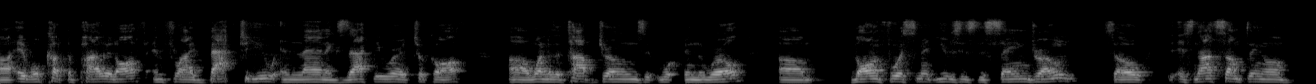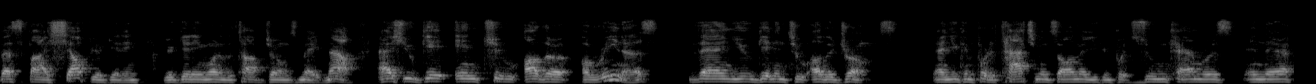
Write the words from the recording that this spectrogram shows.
uh, it will cut the pilot off and fly back to you and land exactly where it took off. uh, one of the top drones in the world. Um, law enforcement uses the same drone. So it's not something on Best Buy shelf you're getting. You're getting one of the top drones made. Now, as you get into other arenas, then you get into other drones. And you can put attachments on there. You can put zoom cameras in there.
